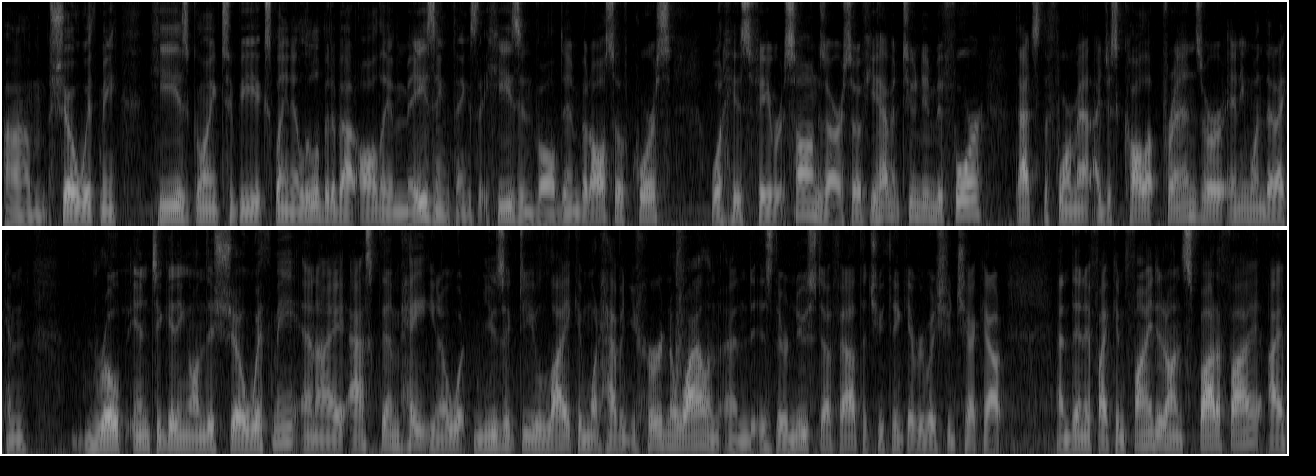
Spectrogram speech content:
um, show with me. He is going to be explaining a little bit about all the amazing things that he's involved in, but also, of course, what his favorite songs are. So if you haven't tuned in before, that's the format. I just call up friends or anyone that I can rope into getting on this show with me and I ask them, hey, you know, what music do you like and what haven't you heard in a while? And, and is there new stuff out that you think everybody should check out? And then if I can find it on Spotify, I,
